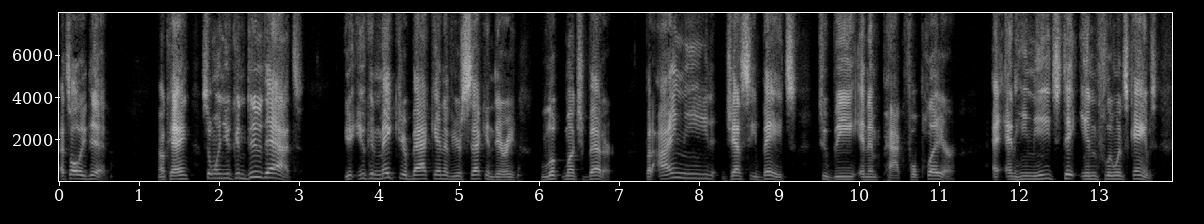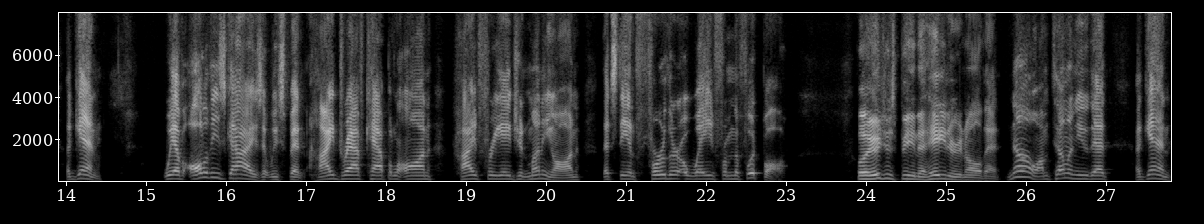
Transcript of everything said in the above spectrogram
That's all he did. Okay. So when you can do that, you, you can make your back end of your secondary look much better. But I need Jesse Bates to be an impactful player, and, and he needs to influence games. Again, we have all of these guys that we've spent high draft capital on, high free agent money on that stand further away from the football. Well, you're just being a hater and all that. No, I'm telling you that again,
